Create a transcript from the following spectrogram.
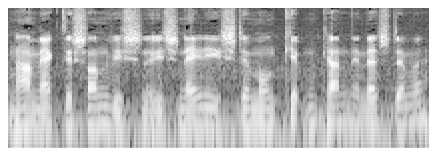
Na, merkt ihr schon, wie, schn wie schnell die Stimmung kippen kann in der Stimme?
